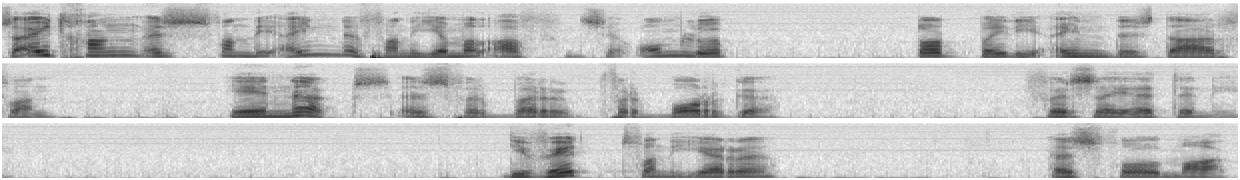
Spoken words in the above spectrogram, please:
Sy uitgang is van die einde van die jimmel af, en sy omloop tot by die eindes daarvan, en niks is verbor, verborge vir sy hitte nie. Die wet van die Heere is volmaak.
